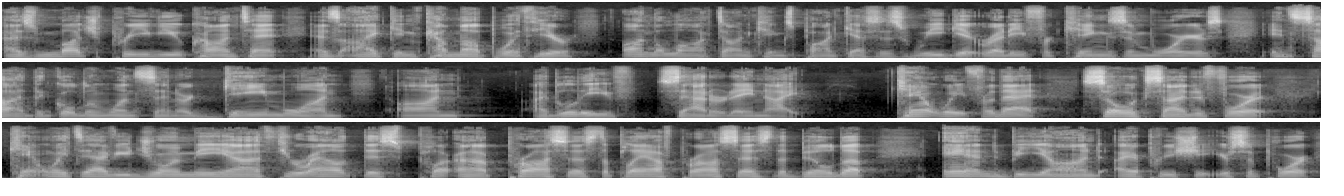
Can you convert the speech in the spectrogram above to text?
as much preview content as I can come up with here on the Locked On Kings podcast as we get ready for Kings and Warriors inside the Golden One Center, game one on, I believe, Saturday night. Can't wait for that. So excited for it. Can't wait to have you join me uh, throughout this uh, process, the playoff process, the build up, and beyond. I appreciate your support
